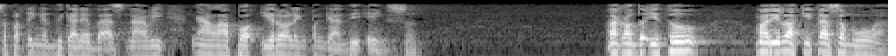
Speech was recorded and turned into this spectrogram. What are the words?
seperti ngendikane Mbak Asnawi ngalapo ira ling pengganti ingsun. Maka untuk itu marilah kita semua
